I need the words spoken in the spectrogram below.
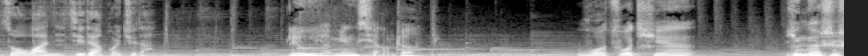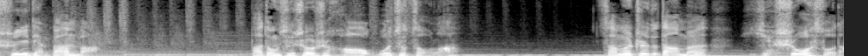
昨晚你几点回去的？刘远明想着，我昨天应该是十一点半吧，把东西收拾好我就走了。咱们这的大门也是我锁的。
